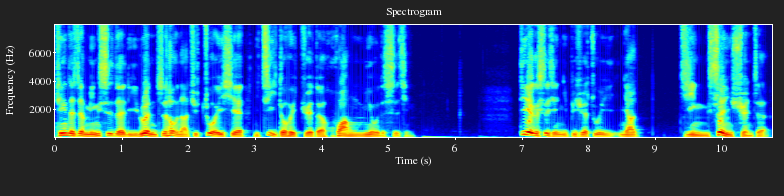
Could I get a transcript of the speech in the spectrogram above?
听着这名师的理论之后呢，去做一些你自己都会觉得荒谬的事情。第二个事情，你必须要注意，你要谨慎选择。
